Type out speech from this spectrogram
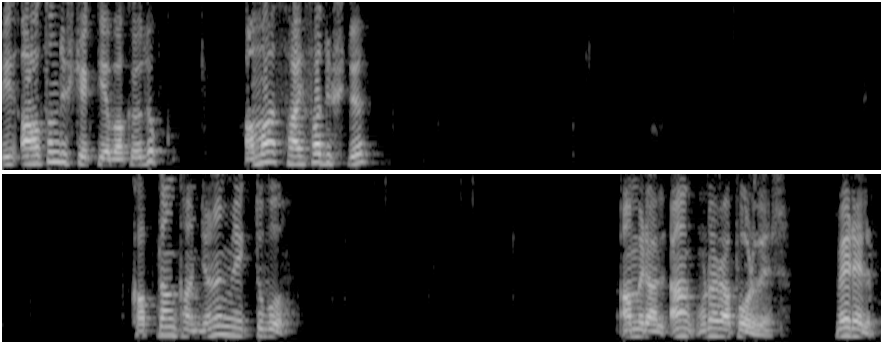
Biz altın düşecek diye bakıyorduk. Ama sayfa düştü. Kaptan Kanca'nın mektubu. Amiral Ankmur'a rapor ver. Verelim.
